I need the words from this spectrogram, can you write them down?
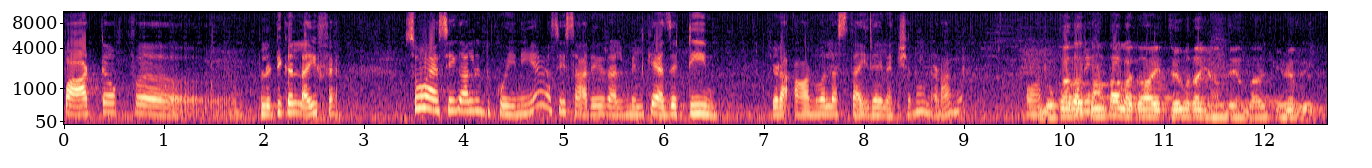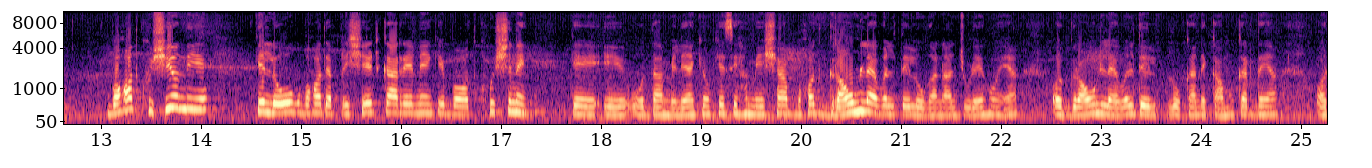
ਪਾਰਟ ਆਫ ਪੋਲੀਟੀਕਲ ਲਾਈਫ ਹੈ। ਸੋ ਐਸੀ ਗੱਲ ਕੋਈ ਨਹੀਂ ਹੈ। ਅਸੀਂ ਸਾਰੇ ਰਲ ਮਿਲ ਕੇ ਐਜ਼ ਅ ਟੀਮ ਜਿਹੜਾ ਆਉਣ ਵਾਲਾ 27 ਦਾ ਇਲੈਕਸ਼ਨ ਉਹ ਲੜਾਂਗੇ। ਔਰ ਲੋਕਾਂ ਦਾ ਤਾਂਤਾ ਲੱਗਾ ਇੱਥੇ ਵਧਾਈਆਂ ਦੇਣ ਦਾ ਕਿਵੇਂ ਦੇ ਬਹੁਤ ਖੁਸ਼ੀ ਹੁੰਦੀ ਹੈ ਕਿ ਲੋਕ ਬਹੁਤ ਐਪਰੀਸ਼ੀਏਟ ਕਰ ਰਹੇ ਨੇ ਕਿ ਬਹੁਤ ਖੁਸ਼ ਨੇ ਕਿ ਇਹ ਉਹਦਾ ਮਿਲਿਆ ਕਿਉਂਕਿ ਅਸੀਂ ਹਮੇਸ਼ਾ ਬਹੁਤ ਗਰਾਊਂਡ ਲੈਵਲ ਤੇ ਲੋਕਾਂ ਨਾਲ ਜੁੜੇ ਹੋਏ ਆ ਔਰ ਗਰਾਊਂਡ ਲੈਵਲ ਤੇ ਲੋਕਾਂ ਦੇ ਕੰਮ ਕਰਦੇ ਆ ਔਰ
